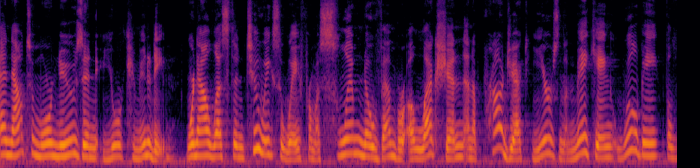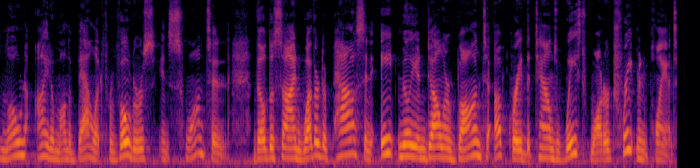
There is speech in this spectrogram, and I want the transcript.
And now to more news in your community. We're now less than two weeks away from a slim November election, and a project years in the making will be the lone item on the ballot for voters in Swanton. They'll decide whether to pass an $8 million bond to upgrade the town's wastewater treatment plant,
